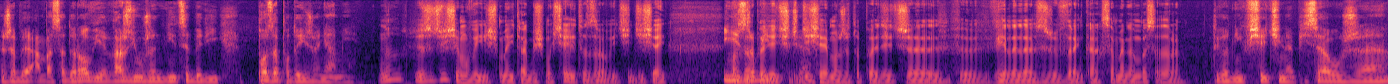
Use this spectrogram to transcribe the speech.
żeby ambasadorowie, ważni urzędnicy byli poza podejrzeniami. No, rzeczywiście mówiliśmy i tak byśmy chcieli to zrobić. I dzisiaj I nie można zrobiliście. powiedzieć, dzisiaj może to powiedzieć, że wiele leży w rękach samego ambasadora. Tygodnik w sieci napisał, że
